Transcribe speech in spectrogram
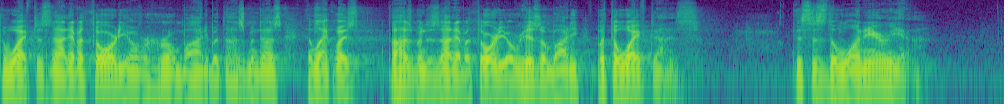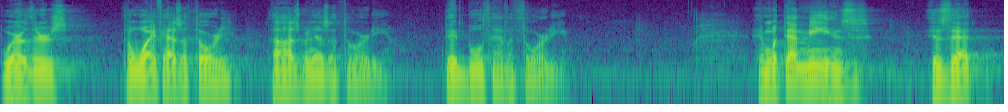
the wife does not have authority over her own body, but the husband does, and likewise, the husband does not have authority over his own body, but the wife does. This is the one area where there's the wife has authority, the husband has authority. They both have authority. And what that means is that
